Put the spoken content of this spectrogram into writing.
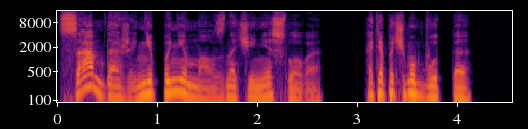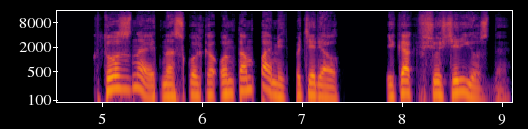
сам даже не понимал значения слова. Хотя почему будто? Кто знает, насколько он там память потерял и как все серьезно.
